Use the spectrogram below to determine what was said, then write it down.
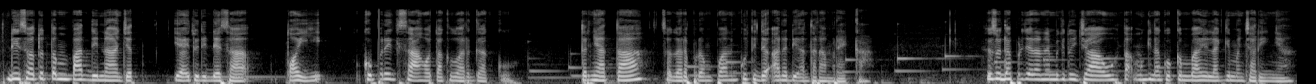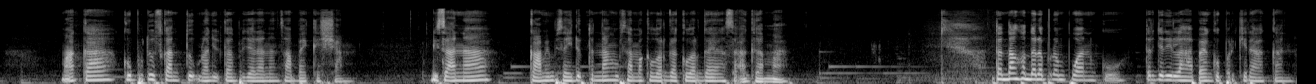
Di suatu tempat di Najd, yaitu di desa Toyi, kuperiksa anggota keluargaku. Ternyata saudara perempuanku tidak ada di antara mereka. Sesudah perjalanan begitu jauh, tak mungkin aku kembali lagi mencarinya. Maka kuputuskan untuk melanjutkan perjalanan sampai ke Syam. Di sana, kami bisa hidup tenang bersama keluarga-keluarga yang seagama. Tentang saudara perempuanku, terjadilah apa yang kuperkirakan.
